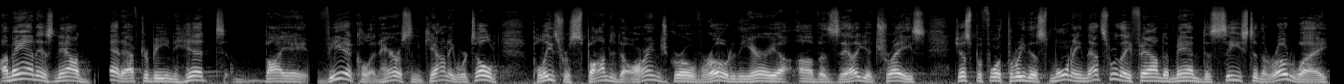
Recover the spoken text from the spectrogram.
A man is now dead after being hit by a vehicle in Harrison County. We're told police responded to Orange Grove Road in the area of Azalea Trace just before 3 this morning. That's where they found a man deceased in the roadway.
